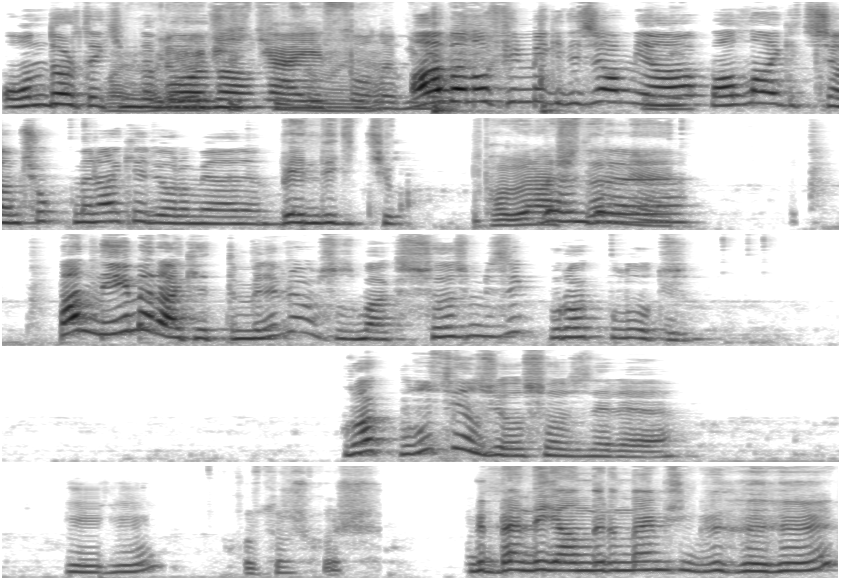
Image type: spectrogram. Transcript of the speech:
14 Ekim'de Bayağı bu öyle bir zaman ya. olabilir. Aa ben o filme gideceğim ya. Vallahi gideceğim. Çok merak ediyorum yani. Ben de gideceğim. Pavyon açtılar mı yani? Ben neyi merak ettim bile biliyor musunuz? Bak söz müzik Burak Bulut. Burak Bulut yazıyor sözleri. Hı hı. Kurtuluş kuş. Ve Ben de yanlarındaymışım gibi hı hı.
